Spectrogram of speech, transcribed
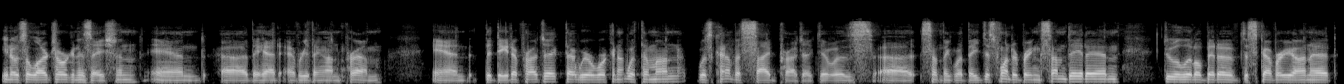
you know, it's a large organization and uh, they had everything on prem. And the data project that we were working with them on was kind of a side project. It was uh, something where they just wanted to bring some data in, do a little bit of discovery on it,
